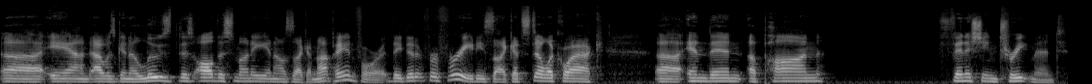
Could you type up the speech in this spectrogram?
Uh, and I was going to lose this all this money, and I was like, I'm not paying for it. They did it for free, and he's like, it's still a quack. Uh, and then upon finishing treatment,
